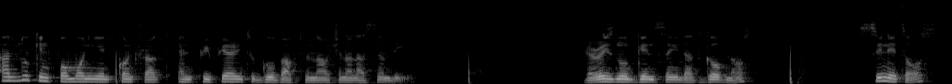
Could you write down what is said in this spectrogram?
are looking for money and contract and preparing to go back to National Assembly. There is no gainsaying that governors, senators,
